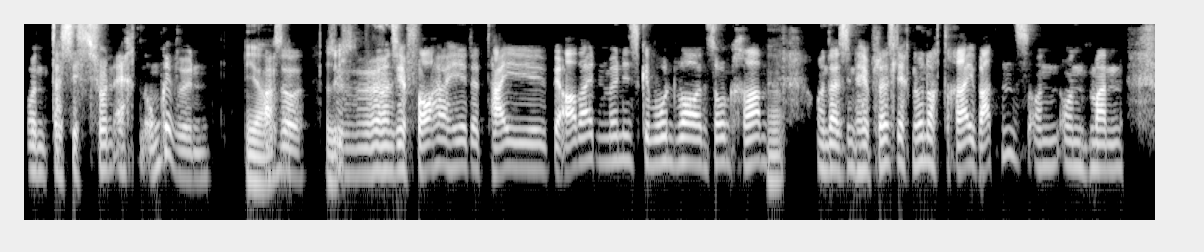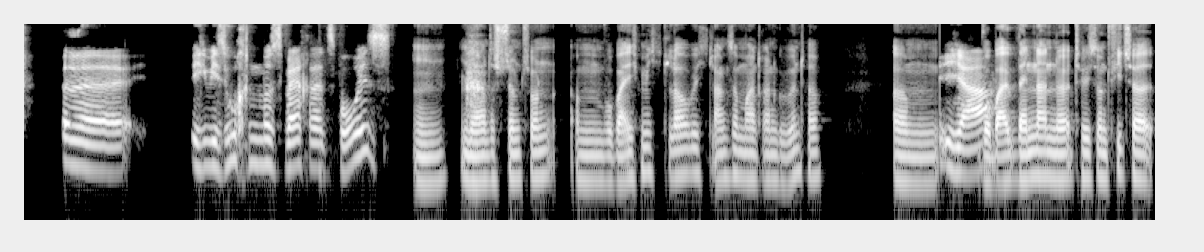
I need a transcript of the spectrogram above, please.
Und das ist schon echt ein Umgewöhnen. Ja, Also, also ich, wenn man sich vorher hier Datei bearbeiten Menüs gewohnt war und so ein Kram, ja, und da sind hier plötzlich nur noch drei Buttons und, und man äh, irgendwie suchen muss, welcher jetzt wo ist. Mhm. ja, das stimmt schon. Ähm, wobei ich mich, glaube ich, langsam mal dran gewöhnt habe. Ähm, Ja, wobei, wenn dann natürlich so ein Feature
